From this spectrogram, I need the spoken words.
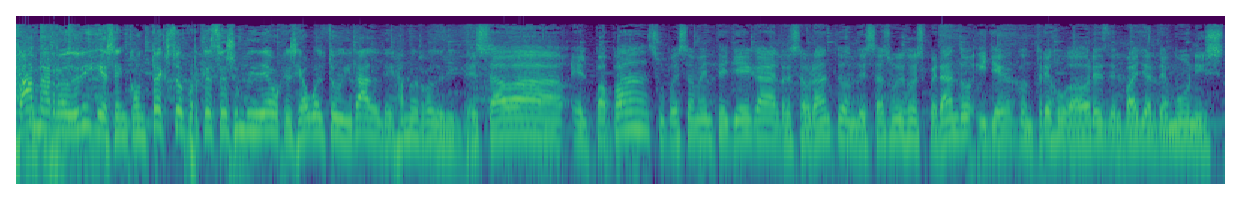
James Rodríguez, en contexto, porque este es un video que se ha vuelto viral de James Rodríguez. Estaba el papá, supuestamente llega al restaurante donde está su hijo esperando y llega con tres jugadores del Bayern de Múnich,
